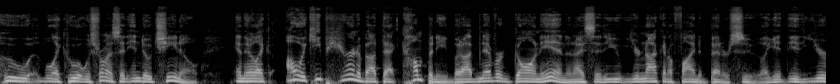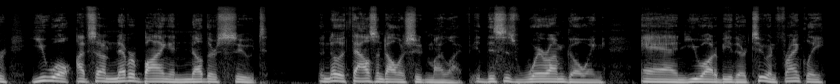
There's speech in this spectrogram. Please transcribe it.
who, like who it was from. I said Indochino, and they're like, "Oh, I keep hearing about that company, but I've never gone in." And I said, you, are not going to find a better suit. Like it, it, you're, you will." I've said I'm never buying another suit, another thousand dollar suit in my life. This is where I'm going, and you ought to be there too. And frankly,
